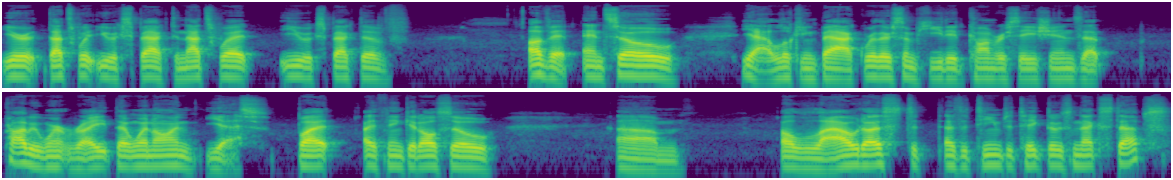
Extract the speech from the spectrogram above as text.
you're that's what you expect, and that's what you expect of of it. And so, yeah, looking back, were there some heated conversations that probably weren't right that went on? Yes, but I think it also um, allowed us to, as a team, to take those next steps.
